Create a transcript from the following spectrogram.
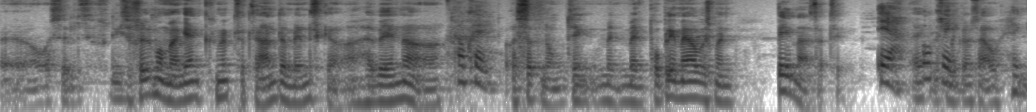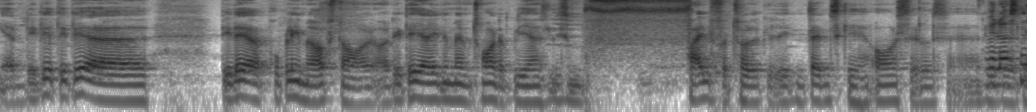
øh, oversættelse. Fordi selvfølgelig må man gerne knytte sig til andre mennesker og have venner og, Okay. og sådan nogle ting. Men, men problemet er jo, hvis man binder sig til Ja, Ikke? Hvis okay. man gør sig afhængig af dem. Det er det, det, det er, det er der problemet opstår, og det er det, jeg indimellem tror, der bliver ligesom fejlfortolket i den danske oversættelse. det Vel også den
